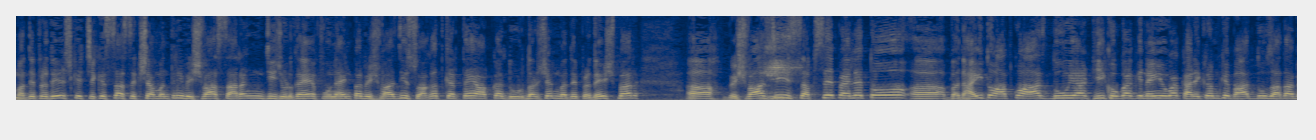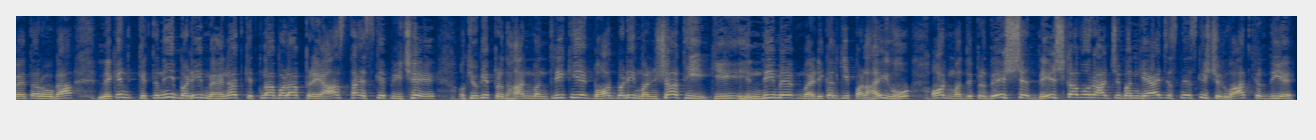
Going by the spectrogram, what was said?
मध्य प्रदेश के चिकित्सा शिक्षा मंत्री विश्वास सारंग जी जुड़ गए हैं फ़ोन लाइन पर। विश्वास जी स्वागत करते हैं आपका दूरदर्शन मध्य प्रदेश पर। विश्वास जी सबसे पहले तो बधाई तो आपको आज दूँ या ठीक होगा कि नहीं होगा कार्यक्रम के बाद दूँ ज़्यादा बेहतर होगा। लेकिन कितनी बड़ी मेहनत कितना बड़ा प्रयास था इसके पीछे क्योंकि प्रधानमंत्री की एक बहुत बड़ी मंशा थी कि हिंदी में मेडिकल की पढ़ाई हो और मध्य प्रदेश देश का वो राज्य बन गया है जिसने इसकी शुरुआत कर दी है।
